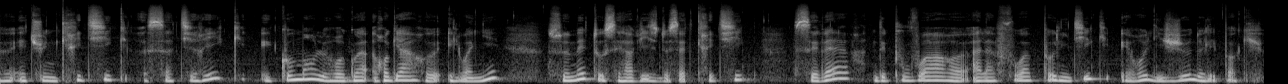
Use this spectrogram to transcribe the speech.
euh, est une critique satirique et comment le regard éloigné se met au service de cette critique sévère des pouvoirs euh, à la fois politiques et religieux de l'époque.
